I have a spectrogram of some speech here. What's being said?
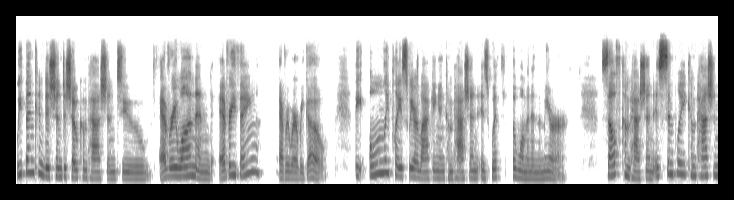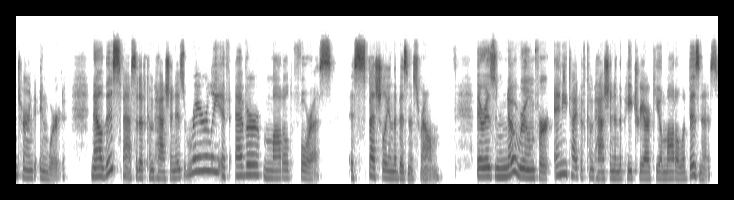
We've been conditioned to show compassion to everyone and everything, everywhere we go. The only place we are lacking in compassion is with the woman in the mirror. Self compassion is simply compassion turned inward. Now, this facet of compassion is rarely, if ever, modeled for us, especially in the business realm. There is no room for any type of compassion in the patriarchal model of business.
